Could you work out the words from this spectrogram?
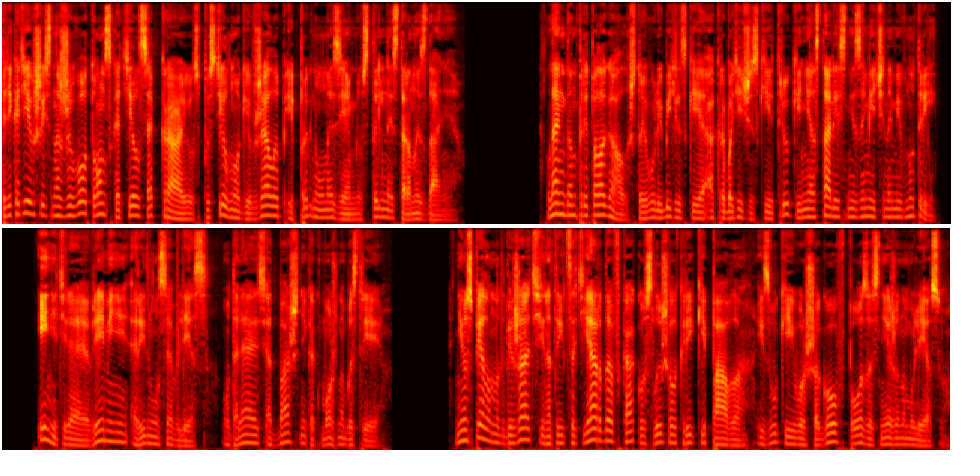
Перекатившись на живот, он скатился к краю, спустил ноги в желоб и прыгнул на землю с тыльной стороны здания. Лэнгдон предполагал, что его любительские акробатические трюки не остались незамеченными внутри, и, не теряя времени, ринулся в лес, удаляясь от башни как можно быстрее. Не успел он отбежать и на 30 ярдов, как услышал крики Павла и звуки его шагов по заснеженному лесу.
